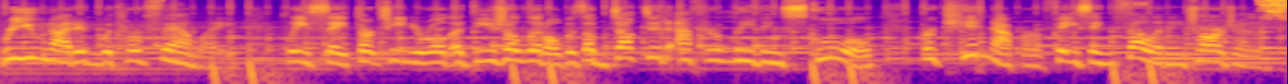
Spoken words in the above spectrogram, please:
reunited with her family. Police say 13 year old Adijah Little was abducted after leaving school, her kidnapper facing felony charges.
